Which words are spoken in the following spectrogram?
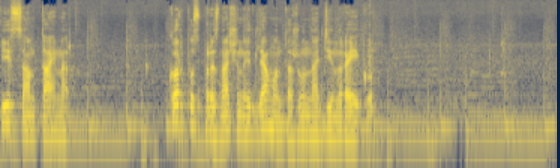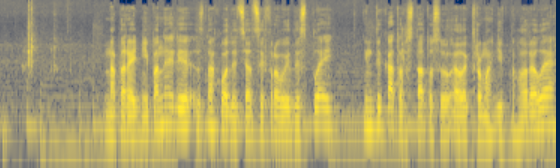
і сам таймер. Корпус призначений для монтажу на дінрейку. На передній панелі знаходиться цифровий дисплей, індикатор статусу електромагнітного реле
